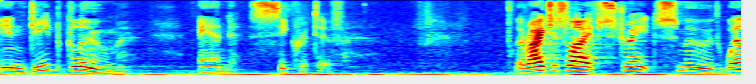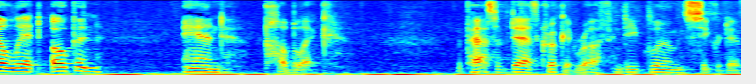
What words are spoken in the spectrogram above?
in deep gloom, and secretive. The righteous life, straight, smooth, well lit, open, and public. The path of death, crooked, rough, in deep gloom, and secretive.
